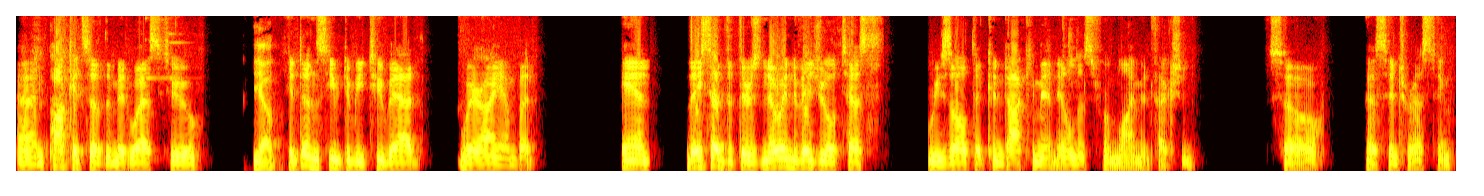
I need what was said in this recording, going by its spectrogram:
and pockets of the Midwest too. Yep. It doesn't seem to be too bad where I am, but and they said that there's no individual test result that can document illness from Lyme infection. So that's interesting.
